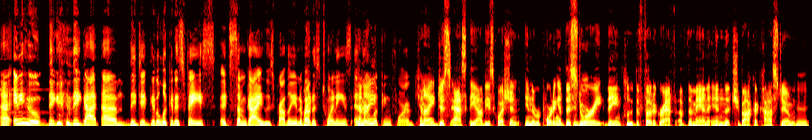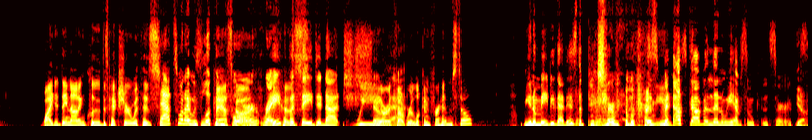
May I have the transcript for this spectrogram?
Uh, anywho, they they got um they did get a look at his face. It's some guy who's probably in about Wait, his twenties, and they're I- looking for him. Can I just ask the obvious question? In the reporting of this Mm-hmm. story, they include the photograph of the man in the Chewbacca costume. Mm-hmm. Why did they not include the picture with his? That's what I was looking Mask for, off? right? But they did not. sh- we show are that. thought we're looking for him still. You know, maybe that is the picture of him with I his mean- mask off, and then we have some concerns. Yeah.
